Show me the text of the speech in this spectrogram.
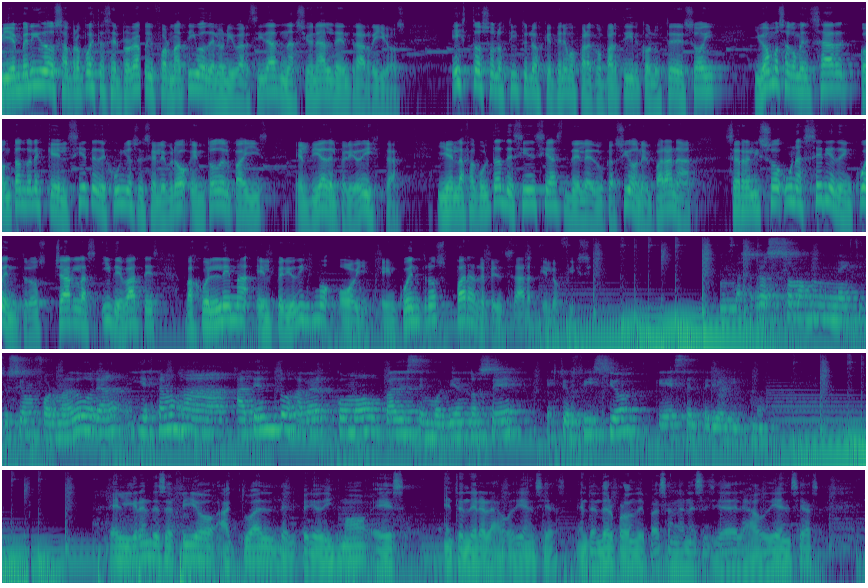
Bienvenidos a Propuestas, el programa informativo de la Universidad Nacional de Entre Ríos. Estos son los títulos que tenemos para compartir con ustedes hoy y vamos a comenzar contándoles que el 7 de junio se celebró en todo el país el Día del Periodista y en la Facultad de Ciencias de la Educación en Paraná se realizó una serie de encuentros, charlas y debates bajo el lema El periodismo hoy, encuentros para repensar el oficio. Nosotros somos una institución formadora y estamos atentos a ver cómo va desenvolviéndose este oficio que es el periodismo. El gran desafío actual del periodismo es entender a las audiencias, entender por dónde pasan las necesidades de las audiencias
